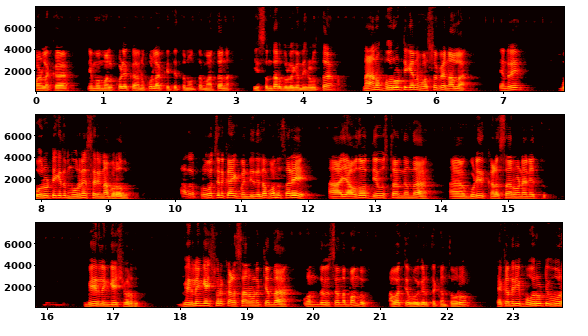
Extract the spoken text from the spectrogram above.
ಮಾಡ್ಲಿಕ್ಕೆ, ನಿಮ್ಮ ಮಲ್ಕೊಳ್ಳಿಕ್ಕೆ ಅನುಕೂಲ ಆಕೈತಿ ಅನ್ನುವಂಥ ಮಾತನ್ನು ಈ ಸಂದರ್ಭದೊಳಗೆ ಅಂತ ಹೇಳುತ್ತಾ, ನಾನು ಬೋರೂಟಿಗೇನು ಹೊಸಬೇನಲ್ಲ, ಏನ್ರಿ? ಬೋರೂಟಿಗೆ ಇದು ಮೂರನೇ ಸರಿ ನಾ ಬರೋದು. ಆದರೆ ಪ್ರವಚನಕ್ಕಾಗಿ ಬಂದಿದ್ದಿಲ್ಲ, ಒಂದು ಸರಿ ಯಾವುದೋ ದೇವಸ್ಥಾನದಿಂದ ಗುಡಿ ಕಳಸಾರೋಹಣೆನಿತ್ತು ಬೀರ್ಲಿಂಗೇಶ್ವರದು. ಬೀರ್ಲಿಂಗೇಶ್ವರ ಕಳಸಾರೋಹಣಕ್ಕೆಂದ ಒಂದು ದಿವಸದಿಂದ ಬಂದು ಅವತ್ತೇ ಹೋಗಿರ್ತಕ್ಕಂಥವ್ರು. ಯಾಕಂದ್ರೆ ಈ ಬೋರೂಟಿ ಊರ,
